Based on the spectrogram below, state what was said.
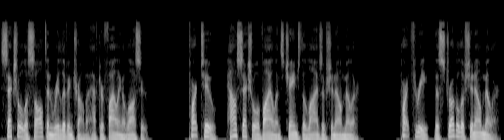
Sexual assault and reliving trauma after filing a lawsuit. Part 2 How sexual violence changed the lives of Chanel Miller. Part 3 The struggle of Chanel Miller.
